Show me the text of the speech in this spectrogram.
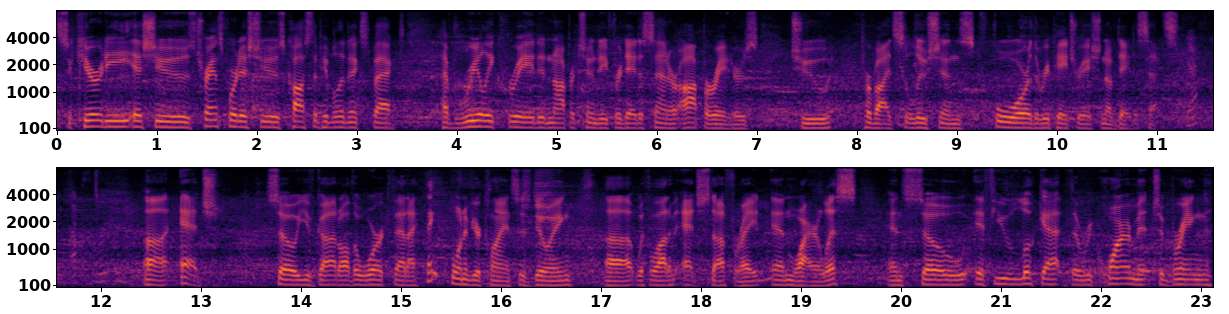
security issues, transport issues, costs that people didn't expect, have really created an opportunity for data center operators to provide solutions for the repatriation of data sets. Yeah, absolutely. Uh, edge. So you've got all the work that I think one of your clients is doing uh, with a lot of edge stuff, right, and wireless. And so if you look at the requirement to bring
